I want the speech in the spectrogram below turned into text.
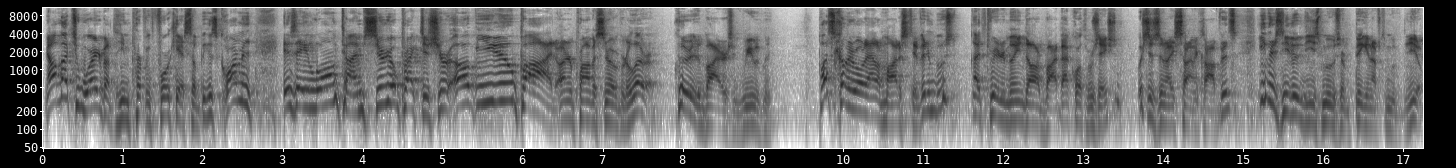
Now, I'm not too worried about the imperfect forecast, though, because Garmin is a longtime serial practitioner of UPOD under promise and over deliver. Clearly, the buyers agree with me. Plus, the company rolled out a modest dividend boost, a $300 million buyback authorization, which is a nice sign of confidence, even as neither of these moves are big enough to move the needle.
